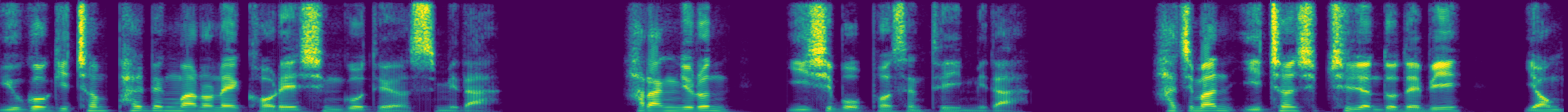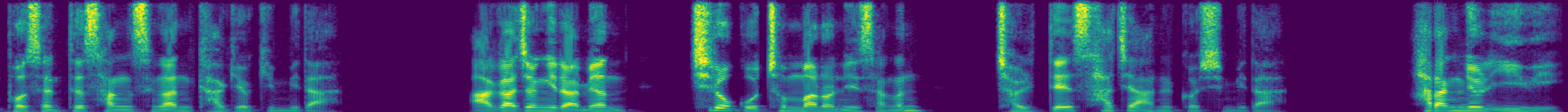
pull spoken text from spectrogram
6억 2,800만 원에 거래 신고되었습니다. 하락률은 25%입니다. 하지만 2017년도 대비 0% 상승한 가격입니다. 아가정이라면 7억 5천만 원 이상은 절대 사지 않을 것입니다. 하락률 2위.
